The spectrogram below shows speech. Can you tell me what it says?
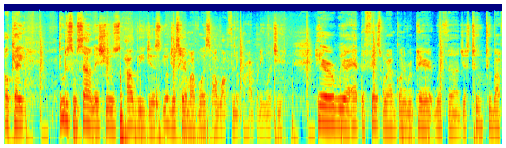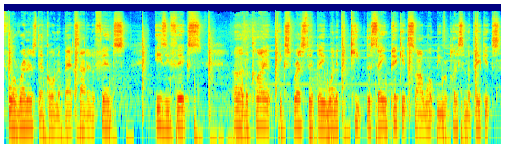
Okay, due to some sound issues, I'll be just, you'll just hear my voice. I'll walk through the property with you. Here we are at the fence where I'm going to repair it with uh, just two 2x4 runners that go on the back side of the fence. Easy fix. Uh, the client expressed that they wanted to keep the same pickets, so I won't be replacing the pickets.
